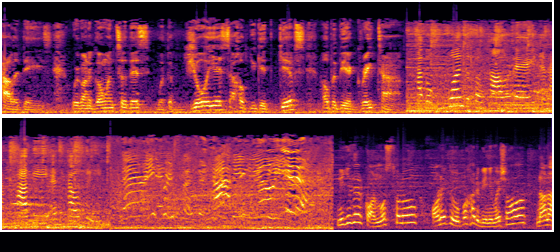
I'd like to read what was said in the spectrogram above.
holidays we gonna go on to this with a joyous I hope you get gifts I hope it be a great time have a wonderful holiday and a happy and healthy নিজেদের কর্মস্থলেও অনেকে উপহার বিনিময় সহ নানা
